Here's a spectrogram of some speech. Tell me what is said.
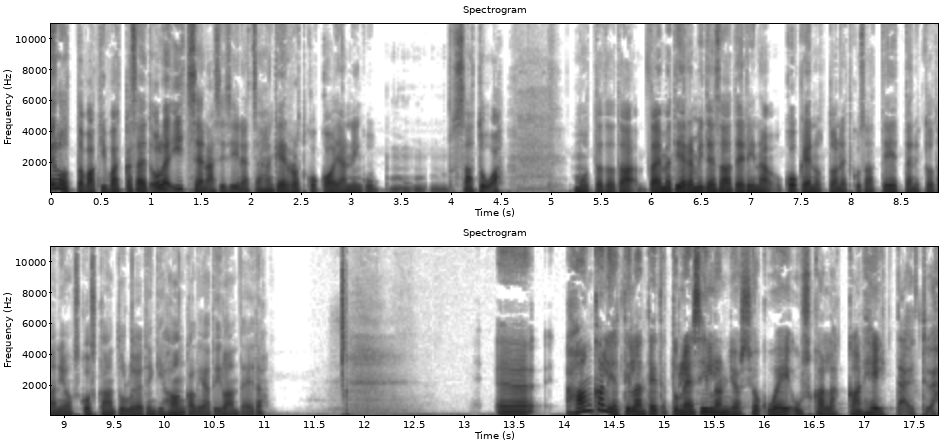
pelottavakin, vaikka sä et ole itsenäsi siinä, että sähän kerrot koko ajan niin kuin satua. Mutta tota, tai en mä tiedä, miten sä oot Elina kokenut ton, että kun sä oot teettänyt tota, niin onko koskaan tullut jotenkin hankalia tilanteita? Öö, hankalia tilanteita tulee silloin, jos joku ei uskallakaan heittäytyä.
